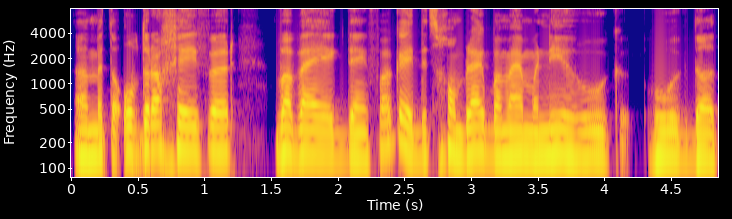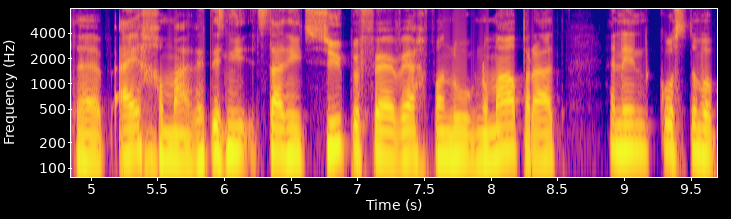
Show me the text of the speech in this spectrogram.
eh, met de opdrachtgever. Waarbij ik denk van, oké, dit is gewoon blijkbaar mijn manier hoe ik, hoe ik dat heb eigen gemaakt. Het, is niet, het staat niet super ver weg van hoe ik normaal praat. En dan kost een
